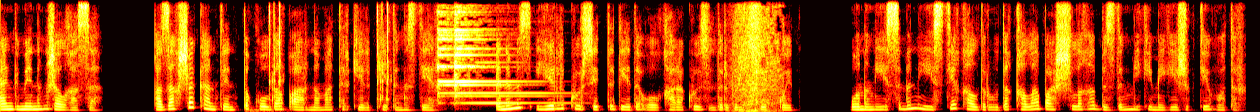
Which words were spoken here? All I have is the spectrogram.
әңгіменің жалғасы. Қазақша контентті қолдап арнама тіркеліп кетіңіздер. Ініміз ерлік көрсетті деді ол қара көзілдірігін түзеп қойып. Оның есімін есте қалдыруды қала басшылығы біздің мекемеге жүктеп отыр.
